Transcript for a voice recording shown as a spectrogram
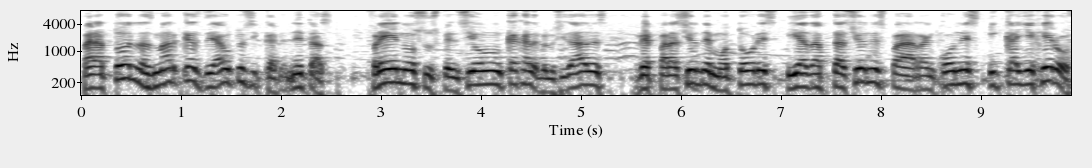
para todas las marcas de autos y camionetas, frenos, suspensión, caja de velocidades, reparación de motores y adaptaciones para arrancones y callejeros.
